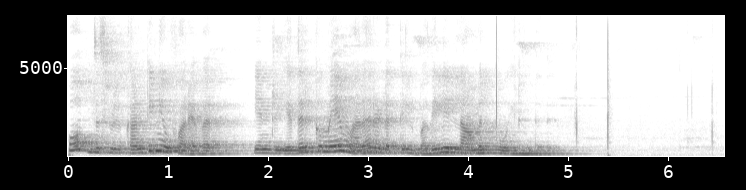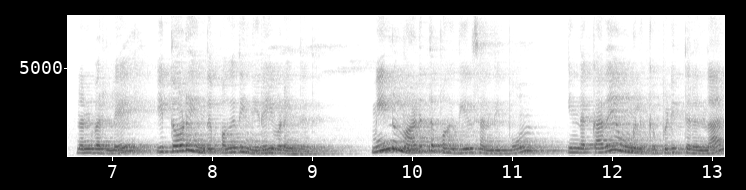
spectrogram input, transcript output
hope this will continue forever என்று எதற்குமே மலரிடத்தில் பதிலில்லாமல் போயிருந்தது. நண்பர்களே இத்தோடு இந்த பகுதி நிறைவடைந்தது. மீண்டும் அடுத்த பகுதியில் சந்திப்போம். இந்த கதை உங்களுக்கு பிடித்திருந்தால்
